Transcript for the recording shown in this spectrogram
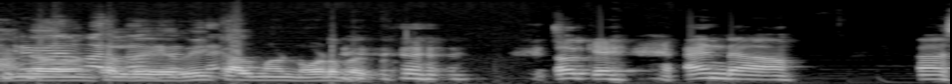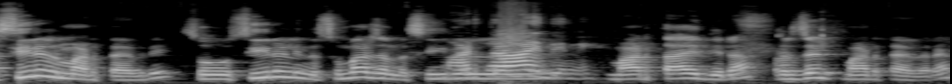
ಹಂಗ interview ಅಲ್ಲಿ ಒಂದ್ಸಲ. ರೀಕಾಲ್ ಮಾಡಿ ನೋಡ್ಬೇಕು. ಓಕೆ ಅಂಡ್ ಸೀರಿಯಲ್ ಮಾಡ್ತಾ ಇದ್ರಿ. ಸೊ ಸೀರಿಯಲ್ ಇಂದ ಸುಮಾರು ಜನ ಸೀರಿಯಲ್ ಮಾಡ್ತಾ ಇದ್ದೀರಾ? ಪ್ರೆಸೆಂಟ್ ಮಾಡ್ತಾ ಇದಾರೆ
